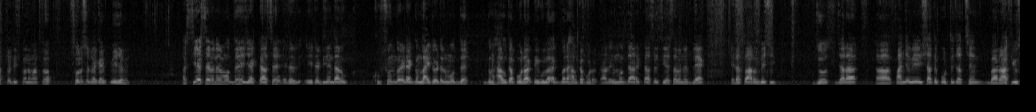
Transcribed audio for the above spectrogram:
আফটার ডিসকাউন্টে মাত্র ষোলোশো টাকায় পেয়ে যাবেন। আর সিআর সেভেনের মধ্যে এই যে একটা আছে, এটার এটার ডিজাইনটা আরও খুব সুন্দর। এটা একদম লাইট ওয়েটের মধ্যে। একদম হালকা প্রোডাক্ট এগুলো একবারে হালকা প্রোডাক্ট আর এর মধ্যে আরেকটা আছে সিআর সেভেনের ব্ল্যাক এটা তো আরও বেশি জোস যারা পাঞ্জাবির সাথে পড়তে চাচ্ছেন বা রাফ ইউজ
